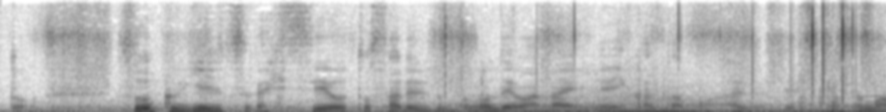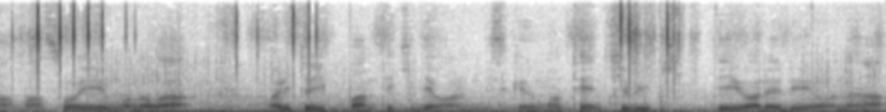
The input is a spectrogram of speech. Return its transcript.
っとすごく技術が必要とされるものではない縫い方もあるんですけども、まあ、そういうものが割と一般的ではあるんですけども天地引きって言われるような、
